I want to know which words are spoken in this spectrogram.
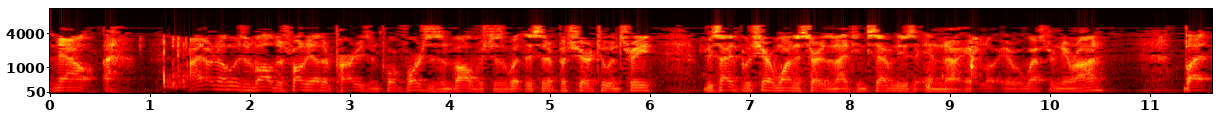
Now, I don't know who's involved. There's probably other parties and forces involved, which is what they set up Bushehr 2 and 3. Besides Bushehr 1, they started in the 1970s in, uh, in western Iran. But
